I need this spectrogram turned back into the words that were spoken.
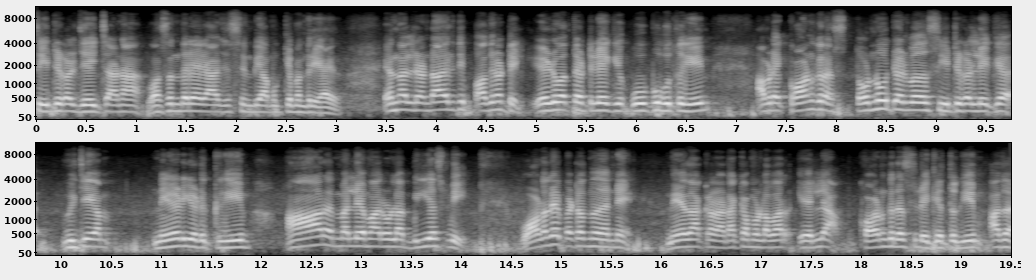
സീറ്റുകൾ ജയിച്ചാണ് വസുന്ധര രാജ സിന്ധ്യ മുഖ്യമന്ത്രിയായത്. എന്നാൽ രണ്ടായിരത്തി പതിനെട്ടിൽ എഴുപത്തെട്ടിലേക്ക് കൂപ്പുകുത്തുകയും അവിടെ കോൺഗ്രസ് തൊണ്ണൂറ്റൊൻപത് സീറ്റുകളിലേക്ക് വിജയം നേടിയെടുക്കുകയും ആറ് എം എൽ എമാരുള്ള ബി എസ് പി വളരെ പെട്ടെന്ന് തന്നെ നേതാക്കൾ അടക്കമുള്ളവർ എല്ലാം കോൺഗ്രസ്സിലേക്ക് എത്തുകയും അത്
